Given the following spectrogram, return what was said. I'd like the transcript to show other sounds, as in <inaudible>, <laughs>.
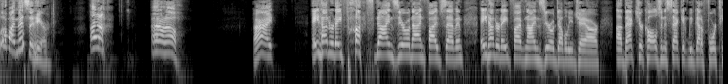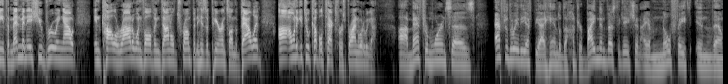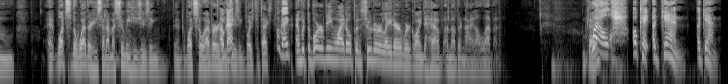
what am I missing here? I don't. I don't know. All right. 800 859 0957. 800-859-0WJR. Uh, back to your calls in a second. We've got a 14th Amendment issue brewing out in Colorado involving Donald Trump and his appearance on the ballot. Uh, I want to get to a couple texts first. Brian, what do we got? Uh, Matt from Warren says, after the way the FBI handled the Hunter Biden investigation, I have no faith in them. Uh, What's the weather? He said. I'm assuming he's using uh, whatsoever. Okay. He's using voice to text. Okay. And with the border being wide open, sooner or later, we're going to have another 9 11. Okay. Well, okay, again, again.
